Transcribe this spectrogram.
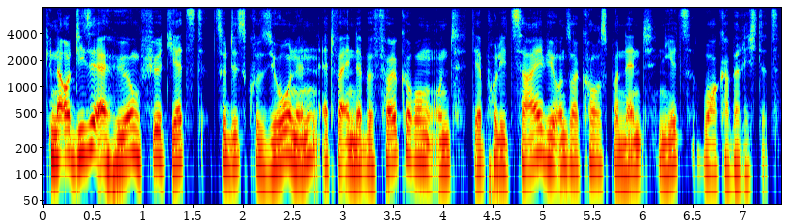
Genau diese Erhöhung führt jetzt zu Diskussionen, etwa in der Bevölkerung und der Polizei, wie unser Korrespondent Nils Walker berichtet.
